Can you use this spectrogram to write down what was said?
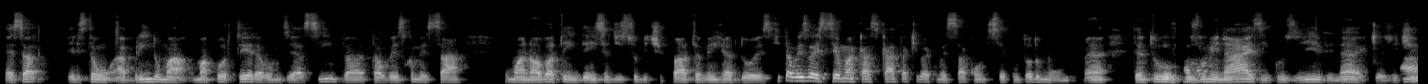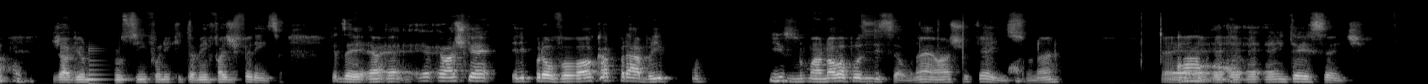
essa, eles estão abrindo uma, uma porteira, vamos dizer assim, para talvez começar uma nova tendência de subtipar também HER2, que talvez vai ser uma cascata que vai começar a acontecer com todo mundo, né? Tanto os luminais, inclusive, né? Que a gente ah, já viu no Symphony, que também faz diferença. Quer dizer, é, é, é eu acho que é, ele provoca para abrir isso. uma nova posição, né? Eu acho que é isso, né? É, ah, é, é interessante.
